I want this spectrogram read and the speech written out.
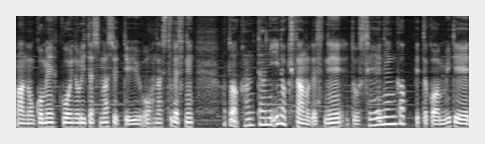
あのご冥福をお祈りいたしますっていうお話とですねあとは簡単に猪木さんのですね、えっと、生年月日とかを見て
